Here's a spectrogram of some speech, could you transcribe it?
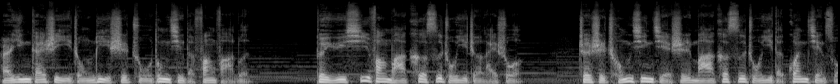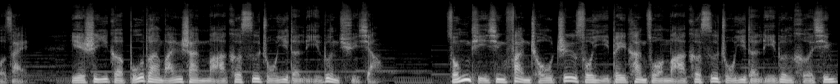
而应该是一种历史主动性的方法论。对于西方马克思主义者来说，这是重新解释马克思主义的关键所在，也是一个不断完善马克思主义的理论取向。总体性范畴之所以被看作马克思主义的理论核心。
